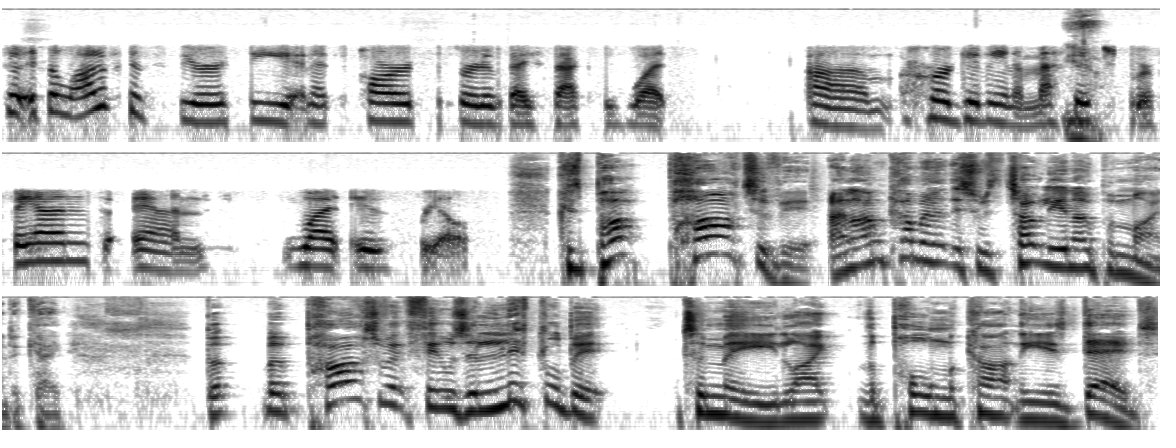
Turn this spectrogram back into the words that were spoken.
So it's a lot of conspiracy, and it's hard to sort of dissect what um, her giving a message Yeah. to her fans and what is real. because part part of it, and I'm coming at this with totally an open mind, okay, but but part of it feels a little bit to me like the Paul McCartney is dead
